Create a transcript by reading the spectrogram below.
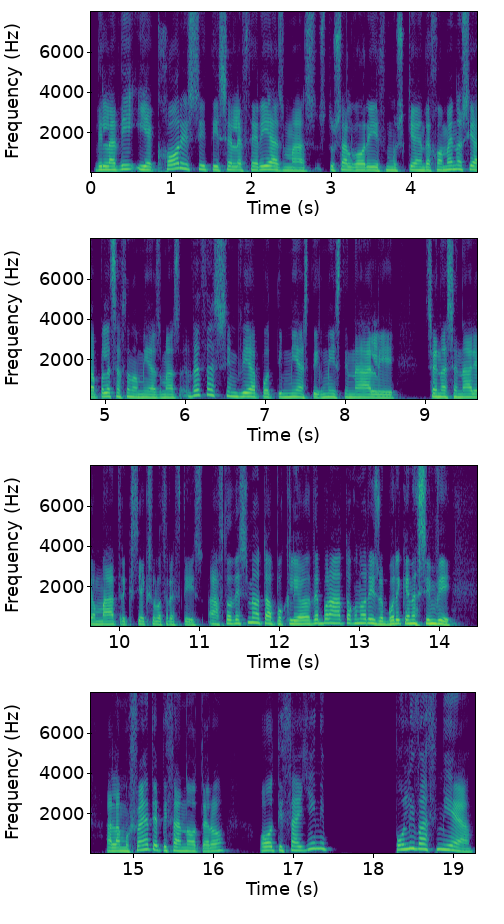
Δηλαδή η εκχώρηση της ελευθερίας μας στους αλγορίθμους και ενδεχομένως η απλές αυτονομίας μας δεν θα συμβεί από τη μία στιγμή στην άλλη σε ένα σενάριο Matrix ή εξολοθρευτής. Αυτό δεν σημαίνει ότι το αποκλείω, δεν μπορώ να το γνωρίζω, μπορεί και να συμβεί. Αλλά μου φαίνεται πιθανότερο ότι θα γίνει πολύ βαθμιαία.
